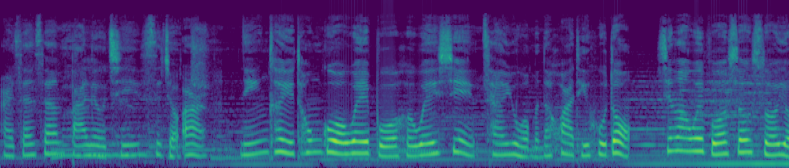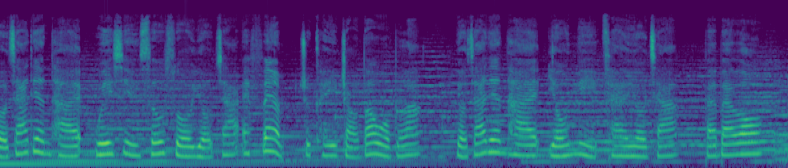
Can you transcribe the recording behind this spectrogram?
二三三八六七四九二。您可以通过微博和微信参与我们的话题互动。新浪微博搜索有家电台，微信搜索有家 FM 就可以找到我们啦。有家电台，有你才有家。拜拜喽。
